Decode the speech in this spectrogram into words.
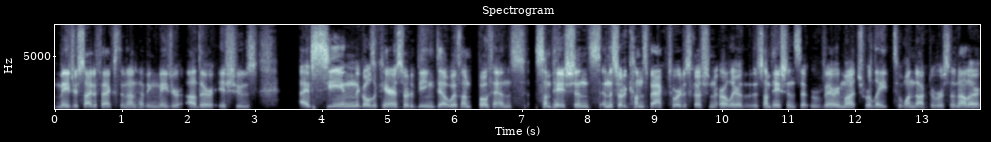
major side effects, they're not having major other issues. I've seen the goals of care sort of being dealt with on both ends. Some patients, and this sort of comes back to our discussion earlier, that there's some patients that very much relate to one doctor versus another.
